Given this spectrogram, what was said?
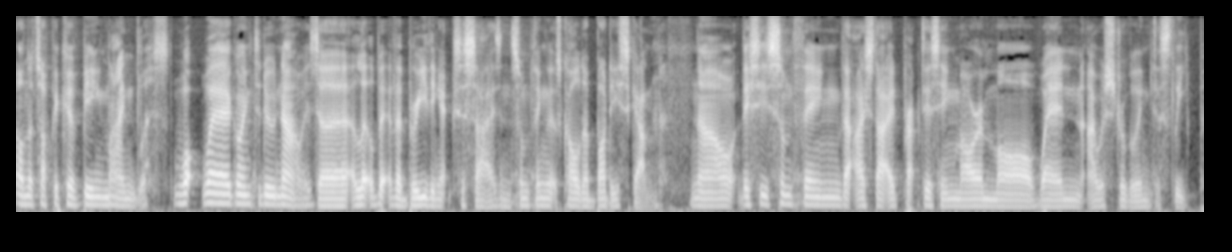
on the topic of being mindless, what we're going to do now is a, a, little bit of a breathing exercise and something that's called a body scan. Now, this is something that I started practicing more and more when I was struggling to sleep.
